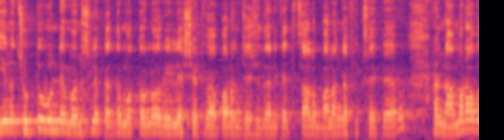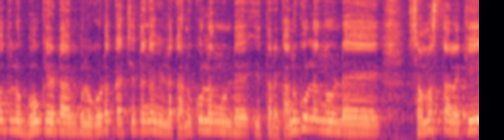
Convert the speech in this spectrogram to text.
ఈయన చుట్టూ ఉండే మనుషులే పెద్ద మొత్తంలో రియల్ ఎస్టేట్ వ్యాపారం చేసేదానికైతే చాలా బలంగా ఫిక్స్ అయిపోయారు. అండ్ అమరావతిలో భూ కేటాయింపులు కూడా ఖచ్చితంగా వీళ్ళకి అనుకూలంగా ఉండే ఇతనికి అనుకూలంగా ఉండే సంస్థలకి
